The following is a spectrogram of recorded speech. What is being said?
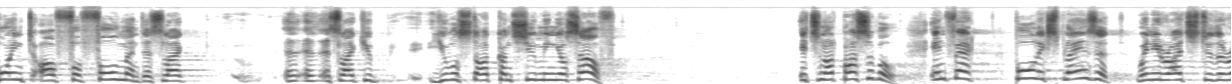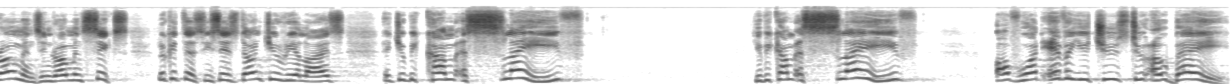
point of fulfillment. It's like, it's like you, you will start consuming yourself. It's not possible. In fact, Paul explains it when he writes to the Romans in Romans 6. Look at this. He says, Don't you realize that you become a slave? You become a slave of whatever you choose to obey.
